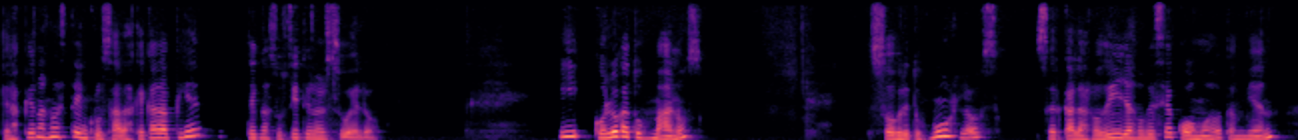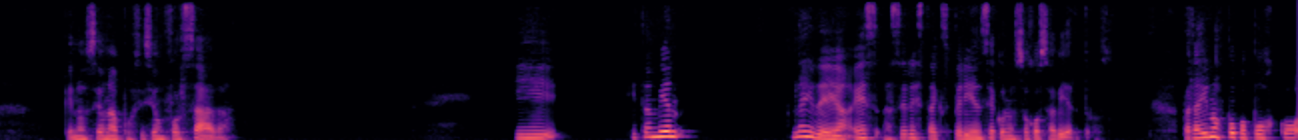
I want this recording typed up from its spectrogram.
que las piernas no estén cruzadas, que cada pie tenga su sitio en el suelo. Y coloca tus manos sobre tus muslos, cerca a las rodillas, donde sea cómodo también, que no sea una posición forzada. Y, también la idea es hacer esta experiencia con los ojos abiertos, para irnos poco a poco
